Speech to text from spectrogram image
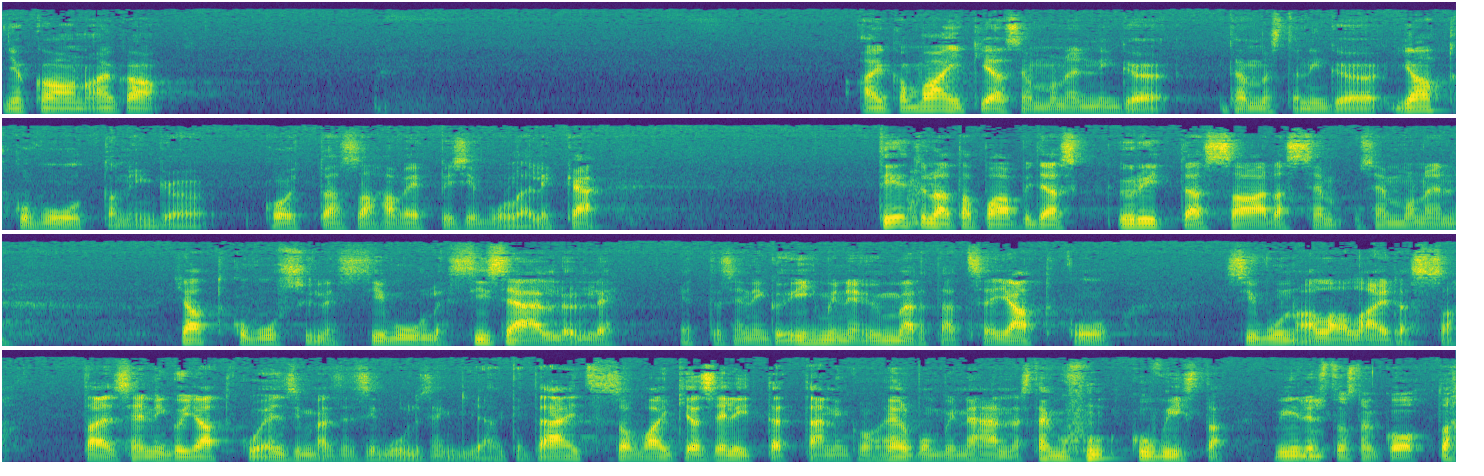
joka on aika aika vaikea semmoinen niin tämmöistä niin jatkuvuutta niin koittaa saada web-sivulle. Eli tietyllä tapaa pitäisi yrittää saada se, semmoinen jatkuvuus sille sivulle, sisällölle, että se niin ihminen ymmärtää, että se jatkuu sivun alalaidassa tai se niin jatkuu ensimmäisen sivullisenkin jälkeen. Tämä itse asiassa on vaikea selittää, tämä niin on helpompi nähdä näistä kuvista. 15 kohta.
